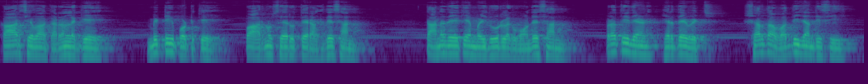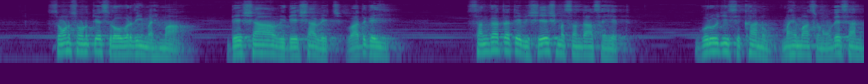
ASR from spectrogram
ਕਾਰ ਸੇਵਾ ਕਰਨ ਲੱਗੇ, ਮਿੱਟੀ ਪੁੱਟ ਕੇ ਭਾਰ ਨੂੰ ਸਿਰ ਉੱਤੇ ਰੱਖਦੇ ਸਨ। ਧਨ ਦੇ ਕੇ ਮਜ਼ਦੂਰ ਲਗਵਾਉਂਦੇ ਸਨ। ਪ੍ਰਤੀ ਦਿਨ ਹਿਰਦੇ ਵਿੱਚ ਸ਼ਰਧਾ ਵੱਧਦੀ ਜਾਂਦੀ ਸੀ। ਸੁਣ ਸੁਣ ਕੇ ਸਰੋਵਰ ਦੀ ਮਹਿਮਾ ਦੇਸ਼ਾਂ ਵਿਦੇਸ਼ਾਂ ਵਿੱਚ ਵੱਧ ਗਈ। ਸੰਗਤ ਅਤੇ ਵਿਸ਼ੇਸ਼ ਮਸੰਦਾਂ ਸਹਿਤ ਗੁਰੂ ਜੀ ਸਿੱਖਾਂ ਨੂੰ ਮਹਿਮਾ ਸੁਣਾਉਂਦੇ ਸਨ।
